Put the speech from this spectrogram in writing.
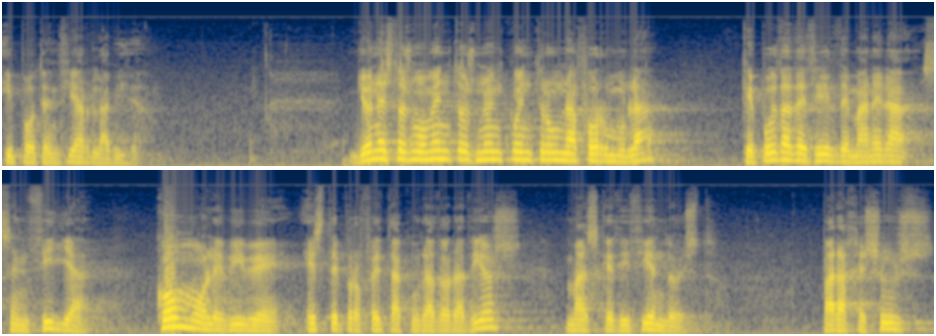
y potenciar la vida. Yo en estos momentos no encuentro una fórmula que pueda decir de manera sencilla ¿Cómo le vive este profeta curador a Dios más que diciendo esto? Para Jesús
